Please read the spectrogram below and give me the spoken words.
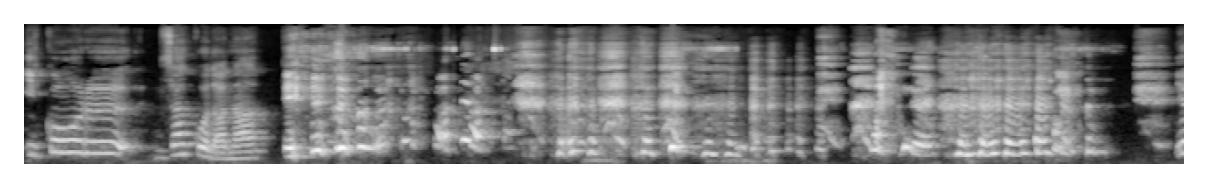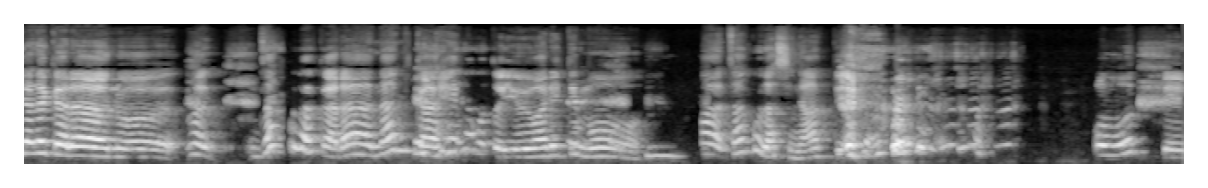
イコール雑魚だなって。いや、だから、あの、まあ、雑魚だから、なんか変なこと言われても、まあ、雑魚だしなって思って、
